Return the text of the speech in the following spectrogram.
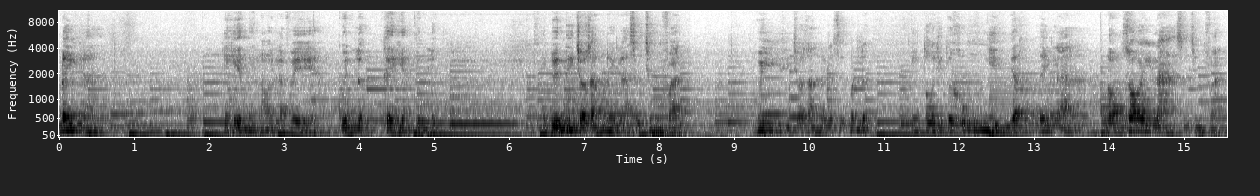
đây là anh Hiền thì nói là về quyền lực, thể hiện quyền lực. Anh Tuyến thì cho rằng đấy là sự trừng phạt. Huy thì cho rằng đấy là sự bất lực. Nhưng tôi thì tôi không nhìn nhận đây là đòn roi là sự trừng phạt.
